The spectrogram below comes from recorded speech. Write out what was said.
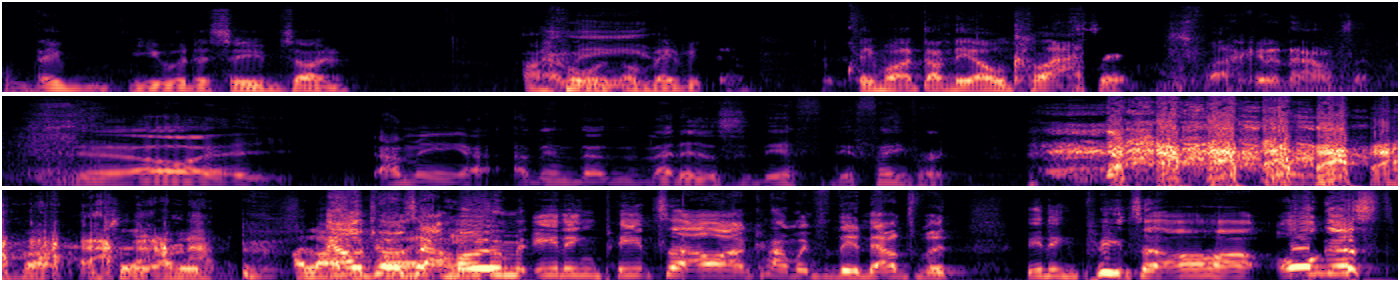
They, you would assume so. I, I or, or maybe they, they might have done the old classic, just fucking announce it. Yeah, oh, I, I mean, I, I mean, that, that is their, their favorite. But see, I mean, I like Aljo's at home eating pizza. Oh, I can't wait for the announcement. Eating pizza. Oh, August,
